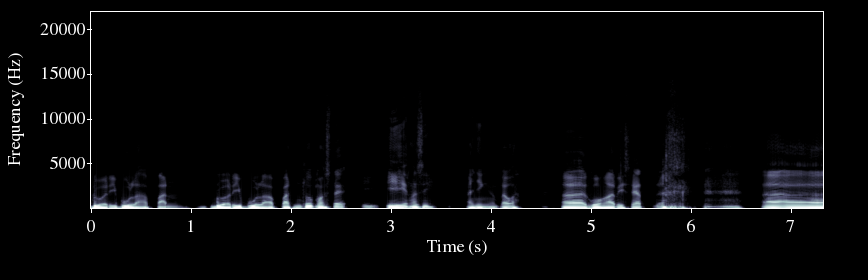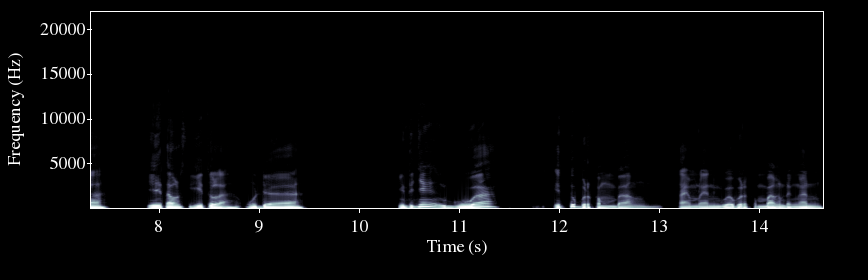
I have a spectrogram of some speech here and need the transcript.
2008 2008 tuh maksudnya iya gak sih? Anjing nggak tahu. Ah uh, gue nggak riset. Uh, iya tahun segitulah. Udah intinya gue itu berkembang timeline gue berkembang dengan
